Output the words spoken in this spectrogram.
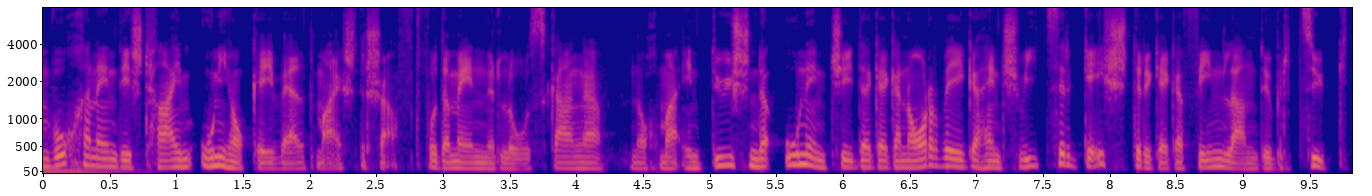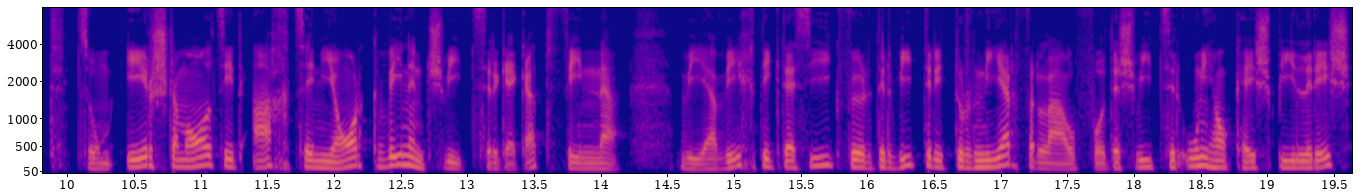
Am Wochenende ist die Heim-Unihockey-Weltmeisterschaft der Männer losgegangen. Nach einem enttäuschenden Unentschieden gegen Norwegen haben die Schweizer gestern gegen Finnland überzeugt. Zum ersten Mal seit 18 Jahren gewinnen die Schweizer gegen die Finnen. Wie wichtig der Sieg für den weiteren Turnierverlauf der Schweizer Unihockeyspieler ist,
